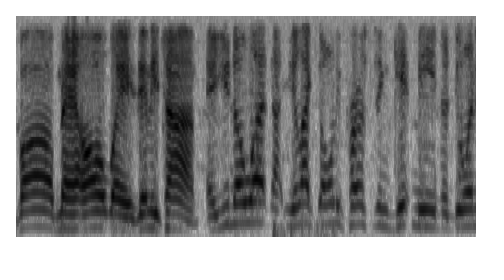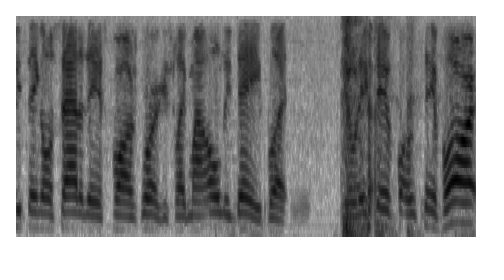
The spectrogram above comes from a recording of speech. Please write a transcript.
Bob, man, always, anytime. And you know what? You're like the only person get me to do anything on Saturday as far as work. It's like my only day. But you know, they say say VAR,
